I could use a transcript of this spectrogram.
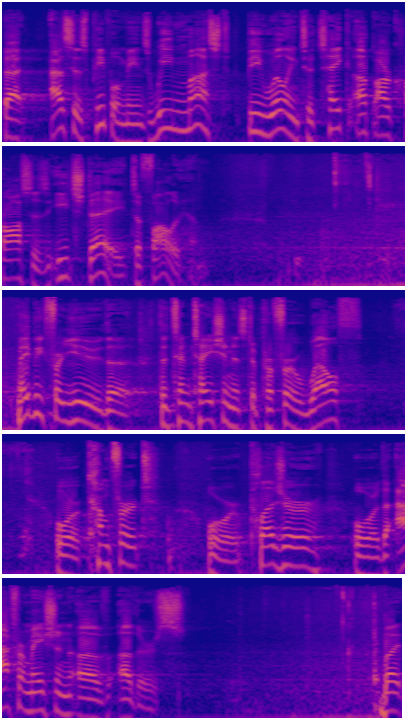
that, as His people, means we must be willing to take up our crosses each day to follow Him. Maybe for you, the, the temptation is to prefer wealth or comfort or pleasure or the affirmation of others. But,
